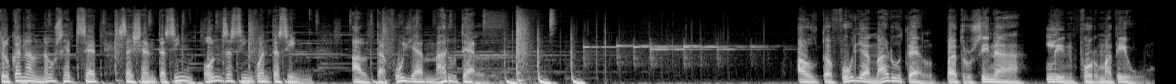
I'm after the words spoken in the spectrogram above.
trucant al 977 65 11 55. Altafulla Mar Hotel. Altafulla Mar Hotel patrocina l'informatiu.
